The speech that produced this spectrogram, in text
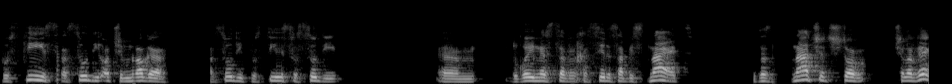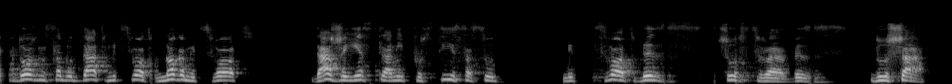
пустые сосуды, очень много сосуды, пустые сосуды. Эм, другое место в Хасидус объясняет, это значит, что человек должен соблюдать мицвод, много мицвод, даже если они пустые сосуды. Мицвод без чувства, без душа.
